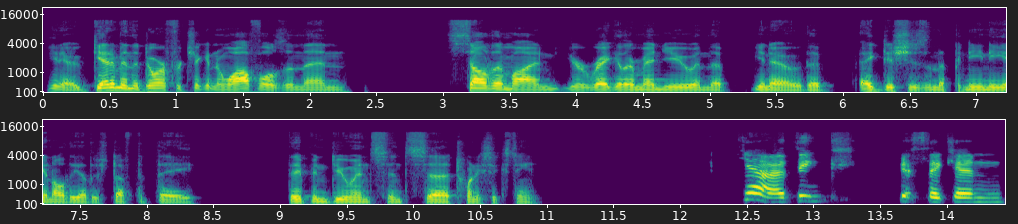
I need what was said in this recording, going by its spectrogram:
you know, get them in the door for chicken and waffles, and then sell them on your regular menu and the, you know, the egg dishes and the panini and all the other stuff that they they've been doing since uh, 2016. Yeah, I think if they can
